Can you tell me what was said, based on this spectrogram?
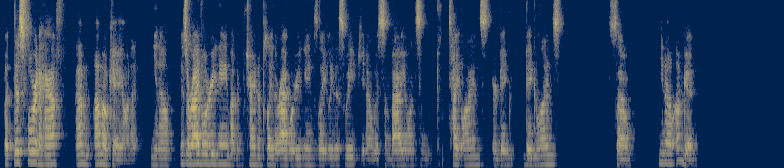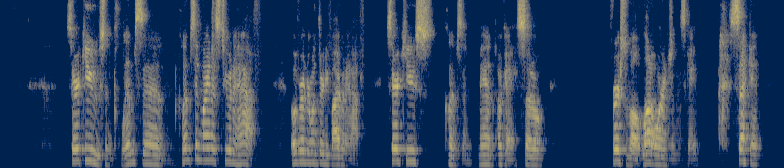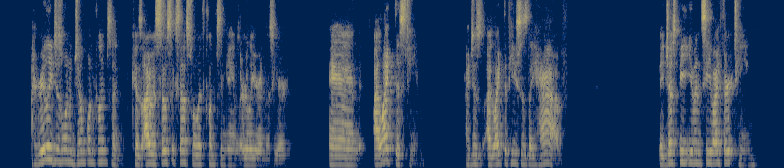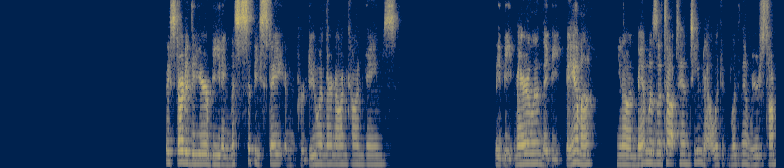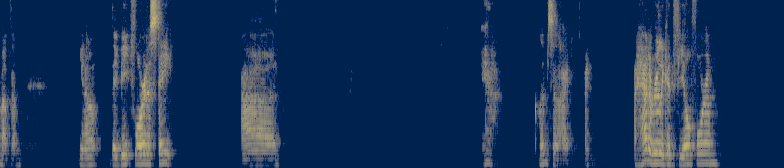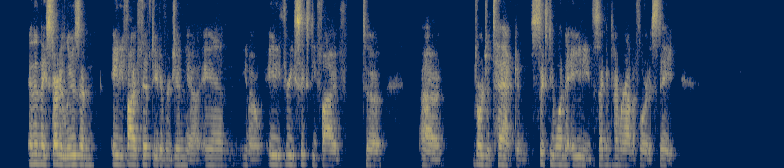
But this four and a half, I'm I'm okay on it. You know, it's a rivalry game. I've been trying to play the rivalry games lately this week, you know, with some value and some tight lines or big big lines. So, you know, I'm good. Syracuse and Clemson. Clemson minus two and a half. Over under 135 and a half. Syracuse, Clemson. Man, okay. So, first of all, a lot of orange in this game. Second, I really just want to jump on Clemson because I was so successful with Clemson games earlier in this year. And I like this team. I just, I like the pieces they have. They just beat UNC by 13. They started the year beating Mississippi State and Purdue in their non con games. They beat Maryland. They beat Bama. You know, and Bama's a top 10 team now. Look at look at them. We were just talking about them. You know, they beat Florida State. Uh, yeah. Clemson, I, I I had a really good feel for them. And then they started losing 85 50 to Virginia and, you know, 83 65 to uh, Georgia Tech and 61 to 80 the second time around to Florida State.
